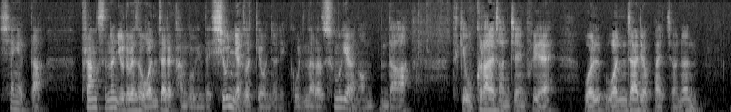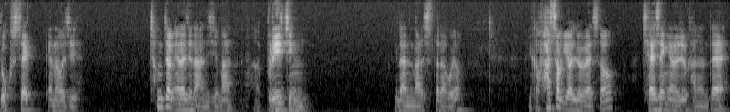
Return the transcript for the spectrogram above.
시행했다. 프랑스는 유럽에서 원자력 강국인데 쉬운 6개 원전이 있고 우리나라 20개가 넘는다. 특히 우크라이나 전쟁 후에 월, 원자력 발전은 녹색 에너지, 청정 에너지는 아니지만 아, 브리징이라는 말을 쓰더라고요. 그러니까 화석 연료에서 재생에너지로 가는데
